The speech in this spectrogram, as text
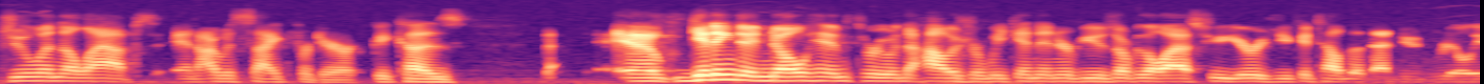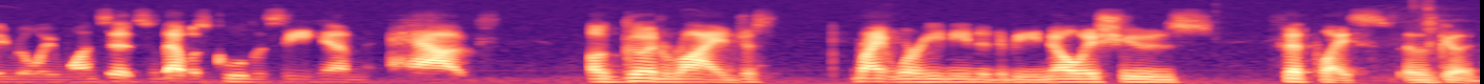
doing the laps. And I was psyched for Derek because uh, getting to know him through the How's Your Weekend interviews over the last few years, you could tell that that dude really, really wants it. So that was cool to see him have a good ride, just right where he needed to be, no issues. Fifth place, it was good.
